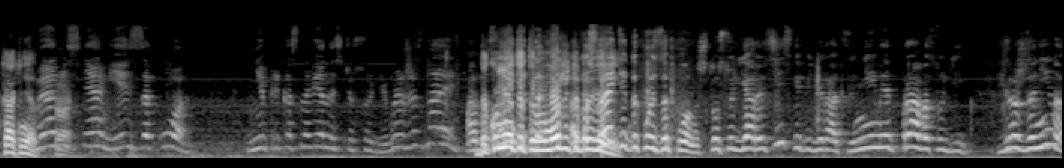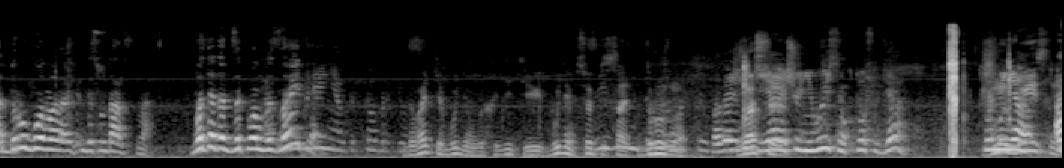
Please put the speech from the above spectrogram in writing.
Как нет? Мы объясняем, есть закон. Неприкосновенностью судей. Вы же знаете. А вы Документы-то вы можете а вы проверить? знаете такой закон, что судья Российской Федерации не имеет права судить гражданина другого государства? Вот этот закон вы знаете? Давайте будем выходить и будем все писать дружно. Подождите, Ваши- я еще не выяснил, кто судья. Мы меня. Она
